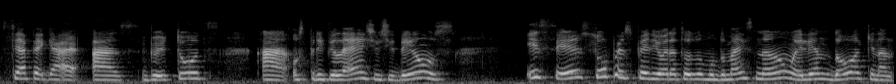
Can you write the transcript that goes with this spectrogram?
se apegar às virtudes, aos privilégios de Deus e ser super superior a todo mundo, mas não, ele andou aqui na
